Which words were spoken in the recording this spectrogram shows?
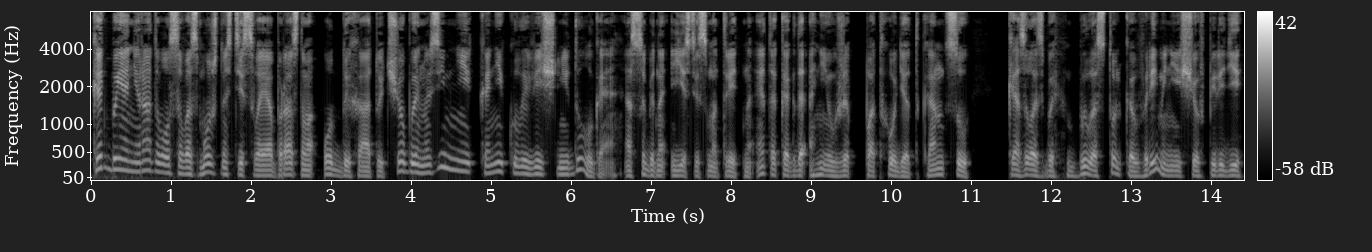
Как бы я ни радовался возможности своеобразного отдыха от учебы, но зимние каникулы – вещь недолгая, особенно если смотреть на это, когда они уже подходят к концу. Казалось бы, было столько времени еще впереди,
